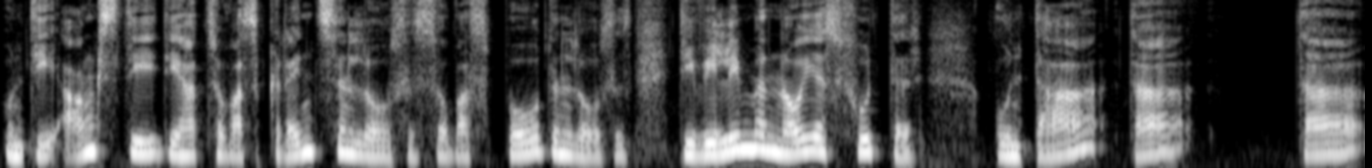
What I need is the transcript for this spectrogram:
Und die Angst, die, die hat so was Grenzenloses, so was Bodenloses. Die will immer neues Futter. Und da, da, da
